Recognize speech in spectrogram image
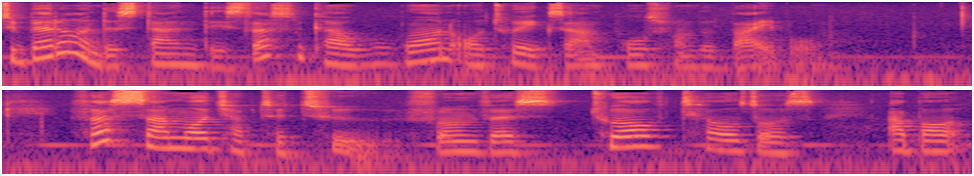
To better understand this, let's look at one or two examples from the Bible. First Samuel chapter 2 from verse 12 tells us about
